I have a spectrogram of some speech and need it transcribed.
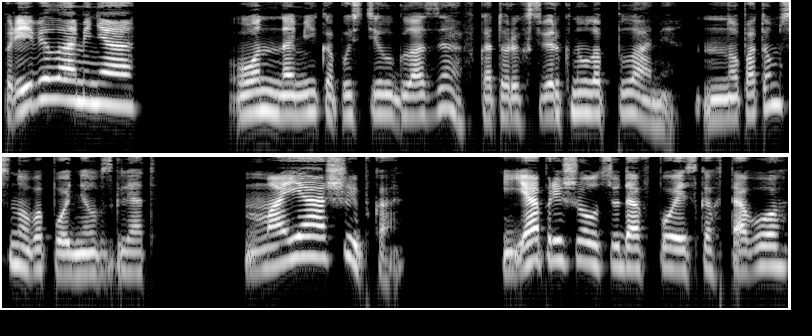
«Привела меня он на миг опустил глаза, в которых сверкнуло пламя, но потом снова поднял взгляд. «Моя ошибка. Я пришел сюда в поисках того,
